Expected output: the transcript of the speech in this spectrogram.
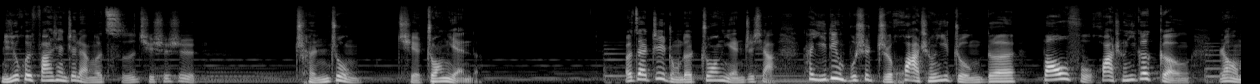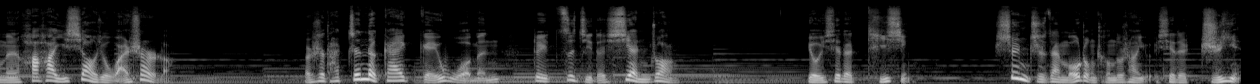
你就会发现这两个词其实是沉重且庄严的。而在这种的庄严之下，它一定不是只化成一种的包袱，化成一个梗，让我们哈哈一笑就完事儿了。而是他真的该给我们对自己的现状有一些的提醒，甚至在某种程度上有一些的指引。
